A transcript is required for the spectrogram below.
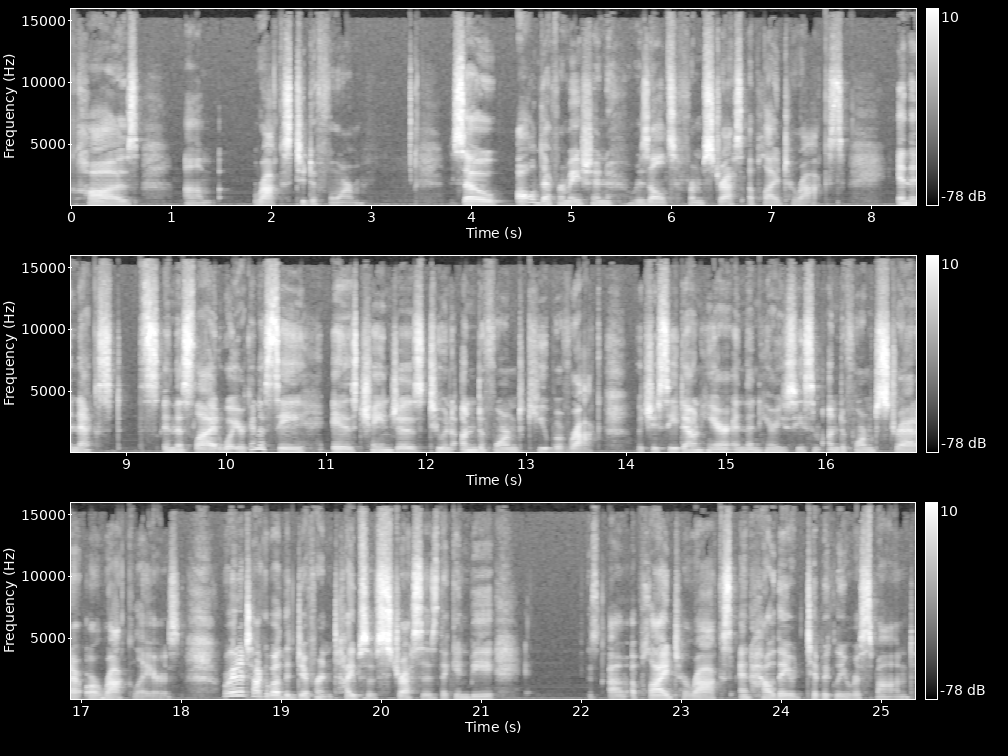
cause um, rocks to deform. So all deformation results from stress applied to rocks. In the next in this slide, what you're going to see is changes to an undeformed cube of rock, which you see down here, and then here you see some undeformed strata or rock layers. We're going to talk about the different types of stresses that can be uh, applied to rocks and how they typically respond.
